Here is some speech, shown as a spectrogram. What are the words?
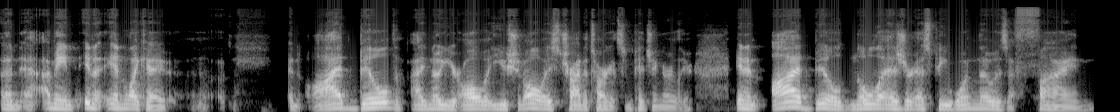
and I mean, in a, in like a an odd build, I know you're all you should always try to target some pitching earlier. In an odd build, Nola as your SP one though is a fine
